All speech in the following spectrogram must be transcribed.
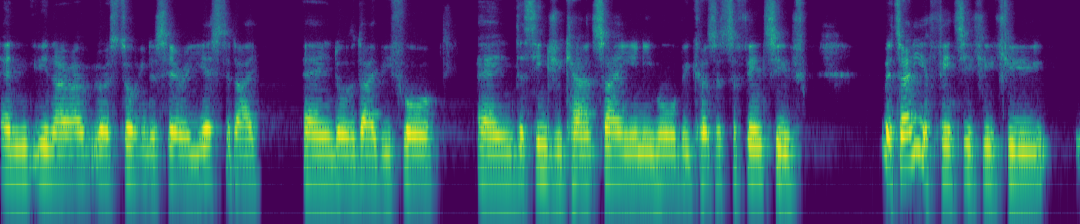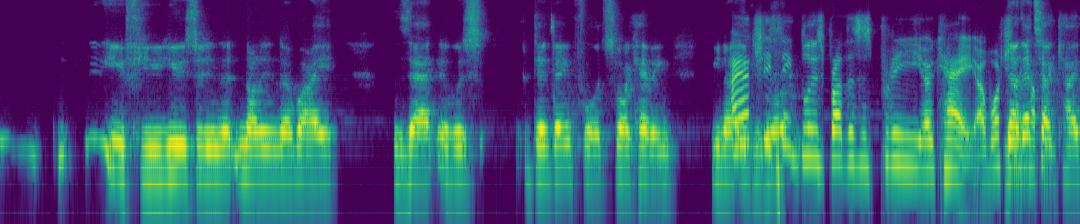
and you know, I was talking to Sarah yesterday, and or the day before, and the things you can't say anymore because it's offensive. It's only offensive if you if you use it in the not in the way that it was deemed for. It's like having you know. I actually think Blues Brothers is pretty okay. I watched no, that's okay.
